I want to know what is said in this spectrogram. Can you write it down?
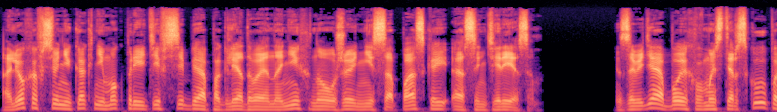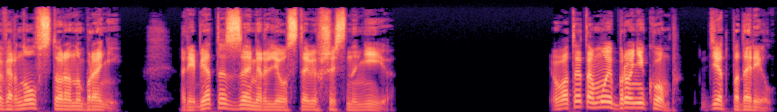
а Лёха все никак не мог прийти в себя, поглядывая на них, но уже не с опаской, а с интересом. Заведя обоих в мастерскую, повернул в сторону брони. Ребята замерли, уставившись на нее. «Вот это мой бронекомп, дед подарил.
